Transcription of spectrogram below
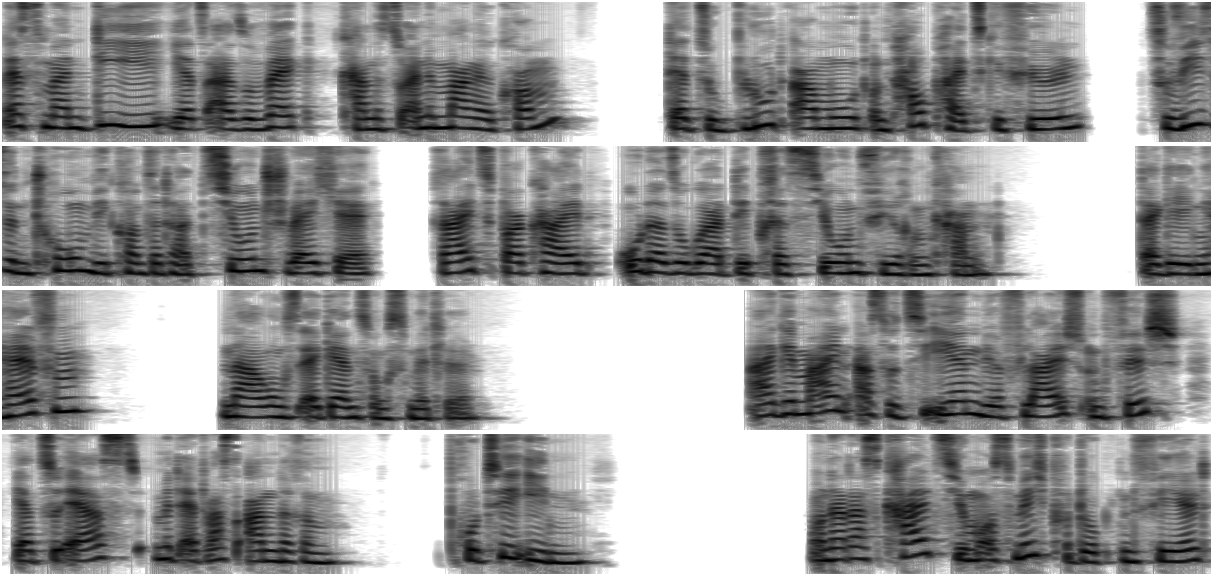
Lässt man die jetzt also weg, kann es zu einem Mangel kommen, der zu Blutarmut und Taubheitsgefühlen sowie Symptomen wie Konzentrationsschwäche, Reizbarkeit oder sogar Depression führen kann. Dagegen helfen Nahrungsergänzungsmittel. Allgemein assoziieren wir Fleisch und Fisch ja zuerst mit etwas anderem, Protein. Und da das Kalzium aus Milchprodukten fehlt,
